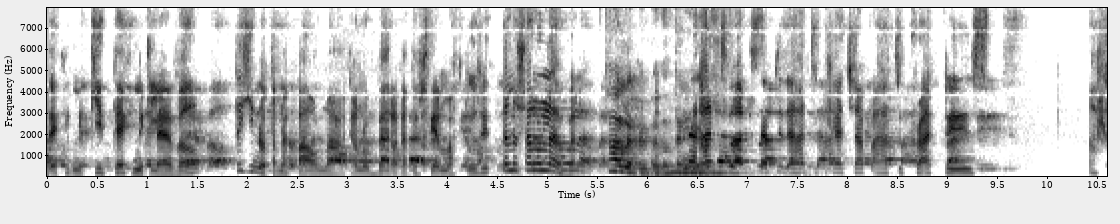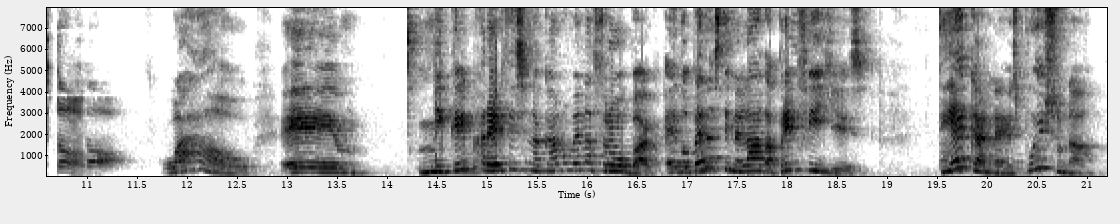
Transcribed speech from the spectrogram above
τεχνική technical level, δεν γινόταν να πάω να κάνω μπέρα κατευθείαν με αυτούς, γιατί ήταν σε άλλο level. Άλλο επίπεδο, τελείως. I had to accept it, I had to catch up, I had to practice. Αυτό. Wow! Ε, μικρή παρένθεση να κάνουμε ένα throwback. Εδώ πέρα στην Ελλάδα, πριν φύγεις, τι έκανες, πού ήσουνα;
